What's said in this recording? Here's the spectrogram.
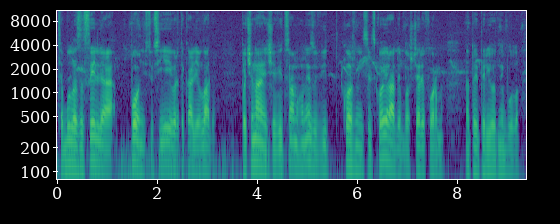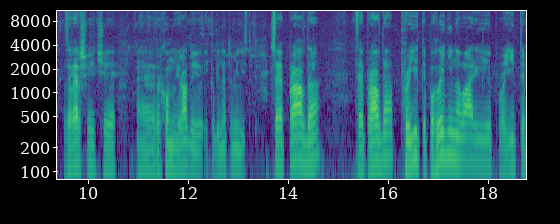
Це було зусилля повністю всієї вертикалі влади, починаючи від самого низу, від кожної сільської ради, бо ще реформи на той період не було, завершуючи е, Верховною Радою і Кабінетом міністрів. Це правда. Це правда. Проїдьте по Глинній Наварії, проїдьте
